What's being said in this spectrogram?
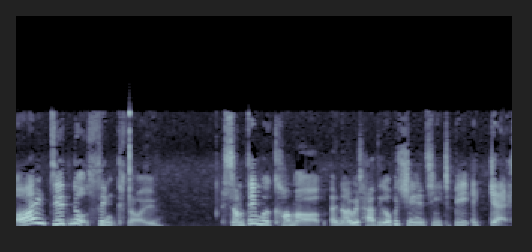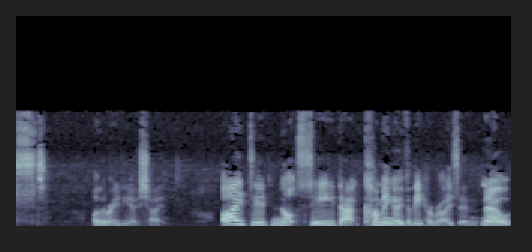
I did not think though something would come up and I would have the opportunity to be a guest on a radio show. I did not see that coming over the horizon. Now,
